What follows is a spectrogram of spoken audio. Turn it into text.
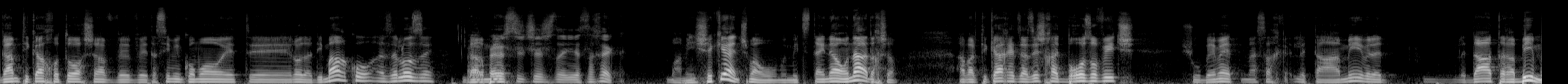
גם תיקח אותו עכשיו ו- ותשים במקומו את, אה, לא יודע, דימרקו, אז זה לא זה. דרמי- פרסיץ' ישחק. מאמין שכן, תשמע, הוא מצטייני העונה עד עכשיו. אבל תיקח את זה, אז יש לך את ברוזוביץ', שהוא באמת, מהשחק... לטעמי ולדעת רבים,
